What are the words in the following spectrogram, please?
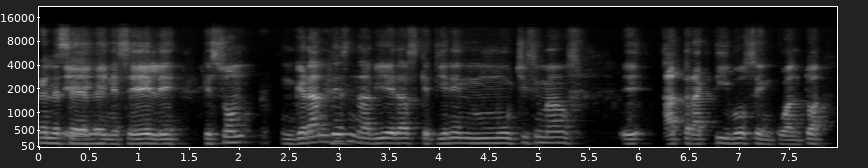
NSL. Eh, NSL, que son grandes navieras que tienen muchísimos eh, atractivos en cuanto a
